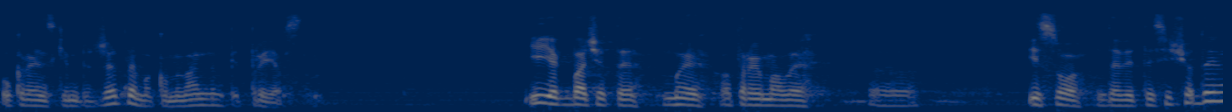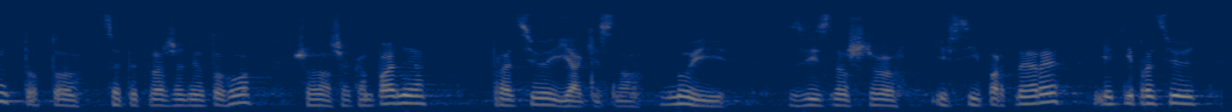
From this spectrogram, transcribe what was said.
українським бюджетним і комунальним підприємствам. І як бачите, ми отримали е, ISO 9001, тобто це підтвердження того, що наша компанія працює якісно. Ну і звісно, що і всі партнери, які працюють е,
